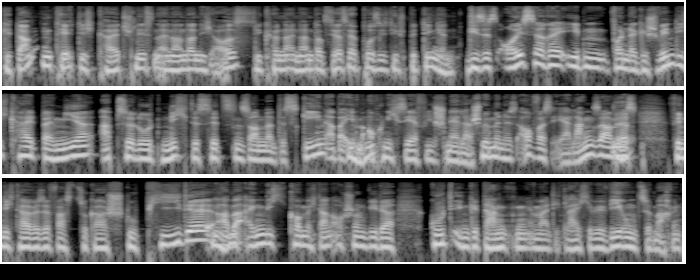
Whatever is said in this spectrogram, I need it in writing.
Gedankentätigkeit schließen einander nicht aus. Sie können einander sehr, sehr positiv bedingen. Dieses Äußere eben von der Geschwindigkeit bei mir absolut nicht das Sitzen, sondern das Gehen, aber eben mhm. auch nicht sehr viel schneller. Schwimmen ist auch was eher Langsames, ja. finde ich teilweise fast sogar stupide, mhm. aber eigentlich komme ich dann auch schon wieder gut in Gedanken, immer die gleiche Bewegung zu machen.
